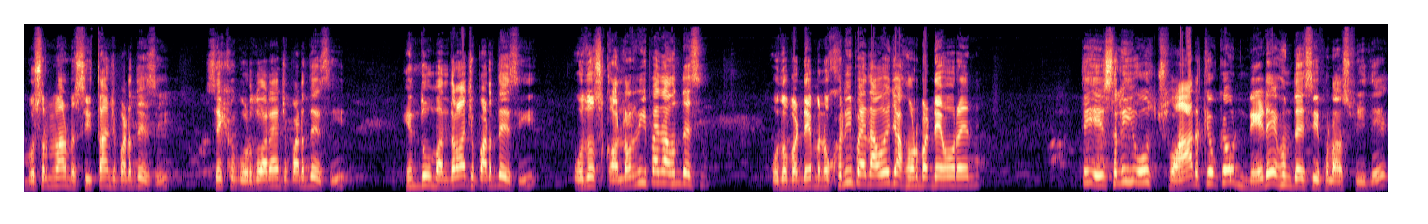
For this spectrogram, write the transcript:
ਮੁਸਲਮਾਨ ਮਸਜਿਦਾਂ 'ਚ ਪੜ੍ਹਦੇ ਸੀ। ਸਿੱਖ ਗੁਰਦੁਆਰਿਆਂ 'ਚ ਪੜ੍ਹਦੇ ਸੀ, ਹਿੰਦੂ ਮੰਦਰਾਂ 'ਚ ਪੜ੍ਹਦੇ ਸੀ, ਉਦੋਂ ਸਕਾਲਰ ਨਹੀਂ ਪੈਦਾ ਹੁੰਦੇ ਸੀ, ਉਦੋਂ ਵੱਡੇ ਮਨੁੱਖ ਨਹੀਂ ਪੈਦਾ ਹੋਏ ਜਾਂ ਹੁਣ ਵੱਡੇ ਹੋ ਰਹੇ ਨੇ। ਤੇ ਇਸ ਲਈ ਉਹ ਸਵਾਲ ਕਿਉਂਕਿ ਉਹ ਨੇੜੇ ਹੁੰਦੇ ਸੀ ਫਿਲਾਸਫੀ ਦੇ,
